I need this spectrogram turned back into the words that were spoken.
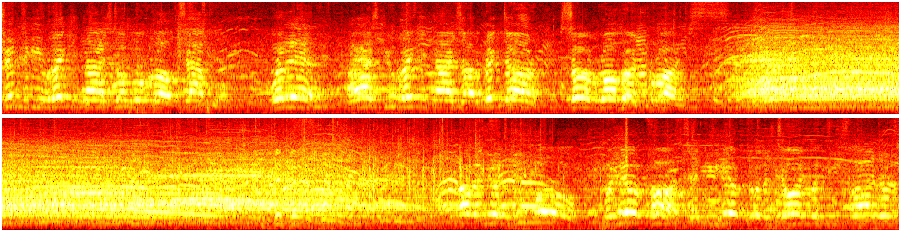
should to be recognized our overall champion. Wherein, I ask you recognize our victor, Sir Robert Bryce. Good people, for your part, have you here to have enjoyed what these riders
